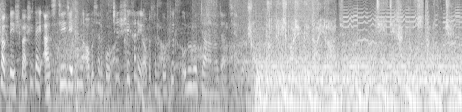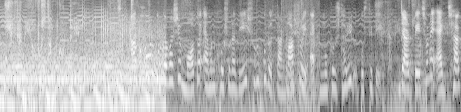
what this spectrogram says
সব দেশবাসী তাই আজ যে যেখানে অবস্থান করছেন, সেখানেই অবস্থান করতে অনুরোধ জানানো যাচ্ছে। দেশবাসীকে আজ পূর্বাভাসে মতো এমন ঘোষণা দিয়ে শুরু হলো তার মাত্রই এক মুখোশধারীর উপস্থিতি যার পেছনে এক ঝাঁক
